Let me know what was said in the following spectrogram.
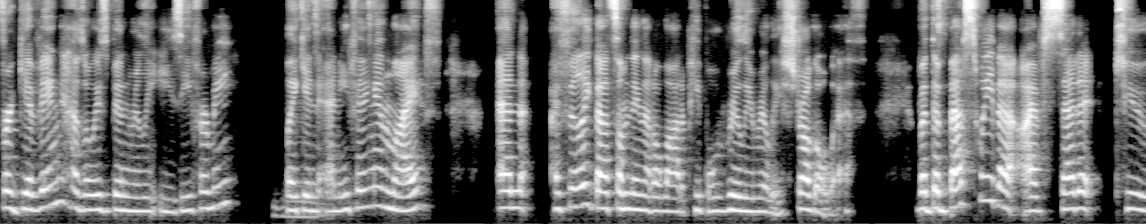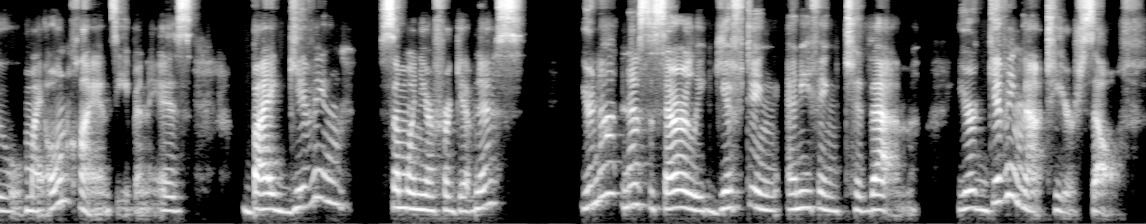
forgiving has always been really easy for me, mm-hmm. like in anything in life. And I feel like that's something that a lot of people really, really struggle with. But the best way that I've said it to my own clients, even, is by giving someone your forgiveness, you're not necessarily gifting anything to them. You're giving that to yourself.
